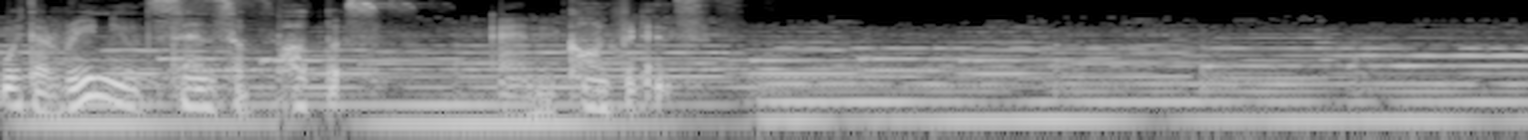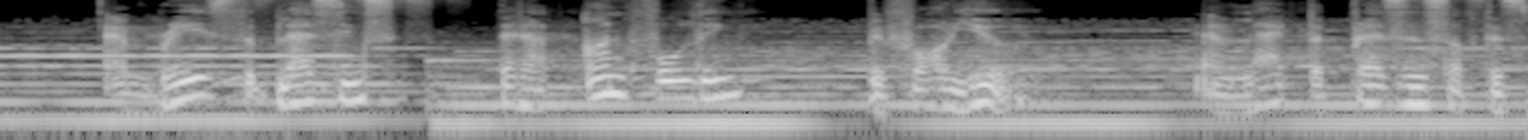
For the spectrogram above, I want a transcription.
with a renewed sense of purpose and confidence. Embrace the blessings that are unfolding before you and let the presence of this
